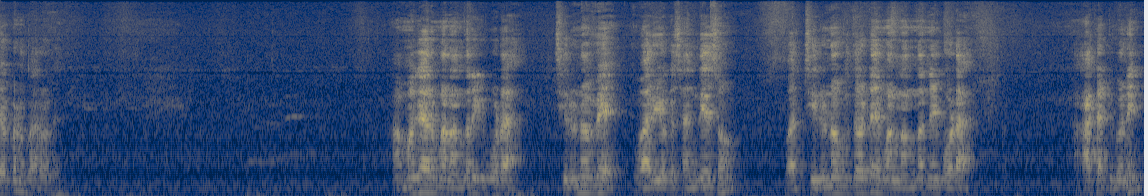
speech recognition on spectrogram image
చెప్పండి పర్వాలేదు. అమ్మగారు మనందరికీ కూడా చిరునవ్వే వారి యొక్క సందేశం. వారి చిరునవ్వుతోటే మనందరినీ కూడా ఆకట్టుకొని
